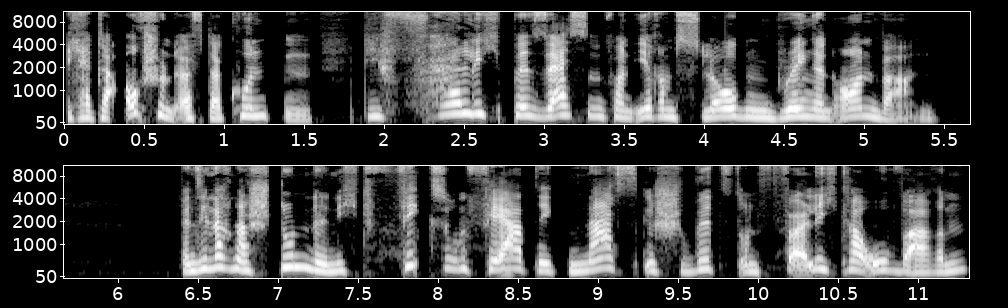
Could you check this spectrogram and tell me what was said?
Ich hatte auch schon öfter Kunden, die völlig besessen von ihrem Slogan Bring it on waren. Wenn sie nach einer Stunde nicht fix und fertig, nass, geschwitzt und völlig K.O. waren,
